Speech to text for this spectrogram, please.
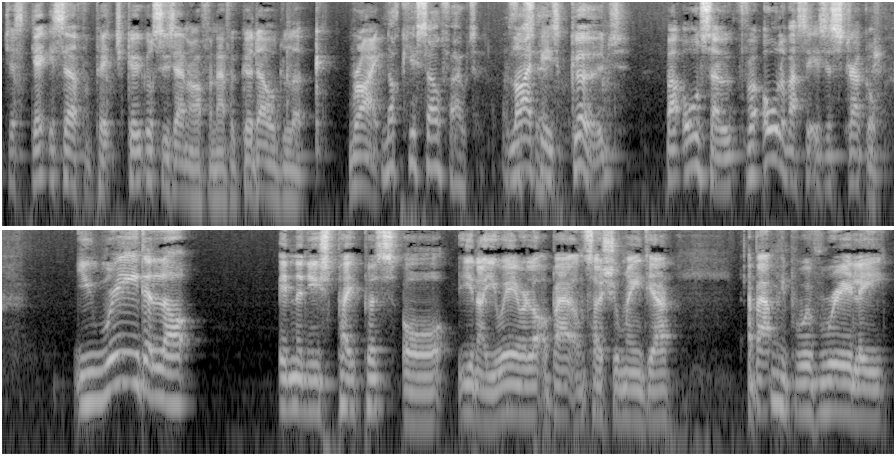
Just get yourself a picture, Google Susanna Hoff, and have a good old look. Right. Knock yourself out. life is good, but also for all of us, it is a struggle. You read a lot in the newspapers, or you know, you hear a lot about on social media about people with really,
